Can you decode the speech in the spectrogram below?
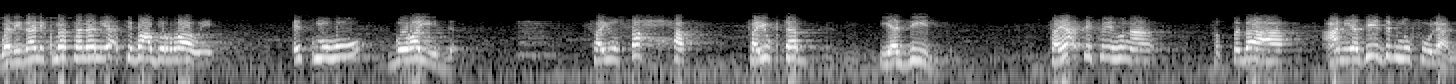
ولذلك مثلا يأتي بعض الراوي اسمه بريد. فيصحف فيكتب يزيد. فيأتي في هنا في الطباعة عن يزيد بن فلان.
